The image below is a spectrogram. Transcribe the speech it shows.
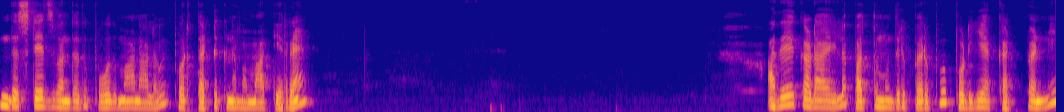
இந்த ஸ்டேஜ் வந்தது போதுமான அளவு இப்போ ஒரு தட்டுக்கு நம்ம மாற்றிடுறேன் அதே கடாயில் பத்து முந்திரி பருப்பு பொடியாக கட் பண்ணி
